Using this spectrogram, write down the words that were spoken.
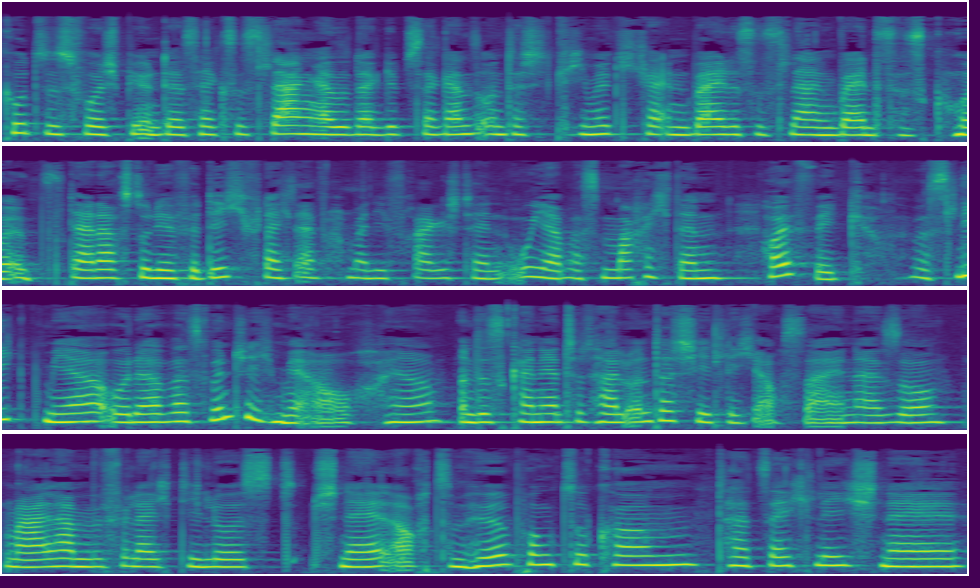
kurzes Vorspiel und der Sex ist lang. Also da gibt's ja ganz unterschiedliche Möglichkeiten. Beides ist lang, beides ist kurz. Da darfst du dir für dich vielleicht einfach mal die Frage stellen, oh ja, was mache ich denn häufig? Was liegt mir oder was wünsche ich mir auch? Ja. Und das kann ja total unterschiedlich auch sein. Also mal haben wir vielleicht die Lust, schnell auch zum Höhepunkt zu kommen, tatsächlich schnell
